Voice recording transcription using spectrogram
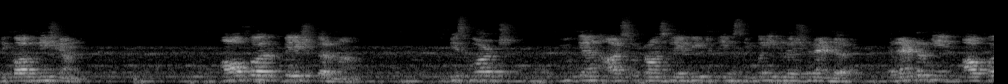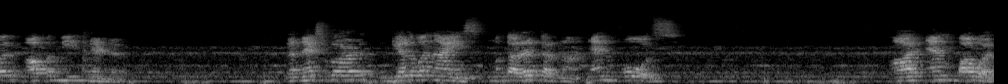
रिकॉग्निशन ऑफ़र पेश करना। This word you can also translate it in simple english, render. Render mean offer offer mean render. The next word galvanize मुकर करना एनफोर्स और एम्पावर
